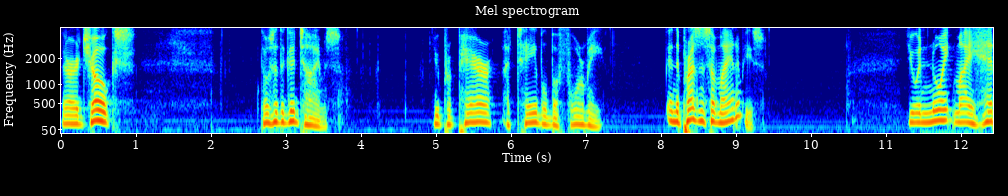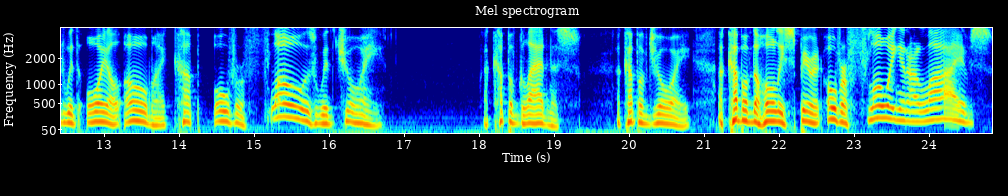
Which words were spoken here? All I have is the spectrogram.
There are jokes. Those are the good times. You prepare a table before me in the presence of my enemies. You anoint my head with oil. Oh, my cup overflows with joy. A cup of gladness, a cup of joy, a cup of the Holy Spirit overflowing in our lives.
